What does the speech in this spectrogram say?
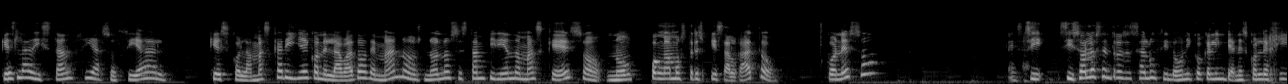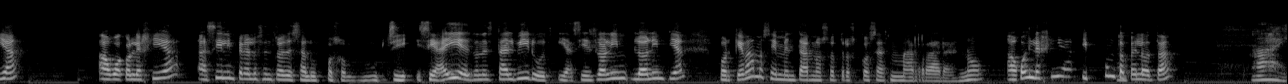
que es la distancia social, que es con la mascarilla y con el lavado de manos. No nos están pidiendo más que eso. No pongamos tres pies al gato. Con eso, si, si son los centros de salud y lo único que limpian es con lejía, agua con lejía, así limpian los centros de salud. Pues mm, si, si ahí es donde está el virus y así es lo, lim- lo limpian, ¿por qué vamos a inventar nosotros cosas más raras? No, agua y lejía y punto pelota. Ay,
